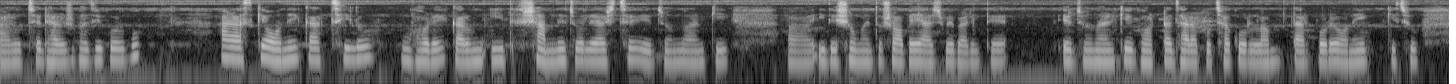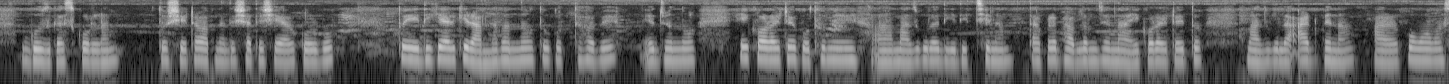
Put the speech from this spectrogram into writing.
আর হচ্ছে ঢ্যাঁড়স ভাজি করব। আর আজকে অনেক কাজ ছিল ঘরে, কারণ ঈদ সামনে চলে আসছে, এর জন্য আর কি ঈদের সময় তো সবাই আসবে বাড়িতে। এর জন্য আর কি ঘরটা ঝাড়া পোছা করলাম, তারপরে অনেক কিছু গুছগাছ করলাম। তো সেটাও আপনাদের সাথে শেয়ার করব। তো এদিকে আর কি রান্নাবান্নাও তো করতে হবে। এর জন্য এই কড়াইটায় প্রথমে মাছগুলো দিয়ে দিচ্ছিলাম। তারপরে ভাবলাম যে না, এই কড়াইটায় তো মাছগুলো আটবে না। আর পোমা মাছ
